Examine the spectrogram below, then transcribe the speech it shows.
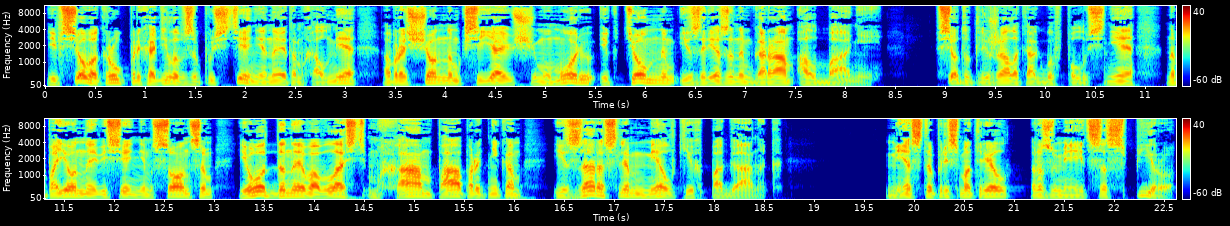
и все вокруг приходило в запустение на этом холме, обращенном к сияющему морю и к темным изрезанным горам Албании. Все тут лежало как бы в полусне, напоенное весенним солнцем и отданное во власть мхам, папоротникам и зарослям мелких поганок. Место присмотрел, разумеется, Спиро.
